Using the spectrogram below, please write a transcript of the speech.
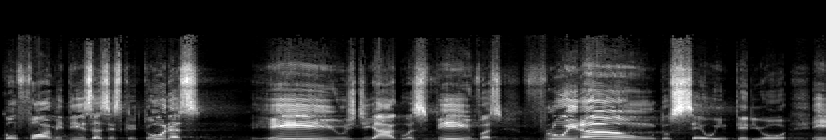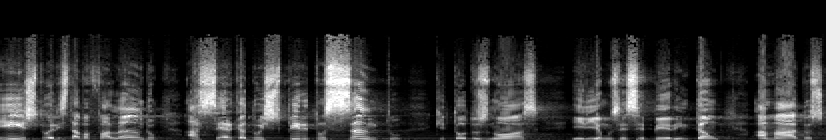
conforme diz as Escrituras, rios de águas vivas fluirão do seu interior. E isto ele estava falando acerca do Espírito Santo que todos nós iríamos receber. Então, amados,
